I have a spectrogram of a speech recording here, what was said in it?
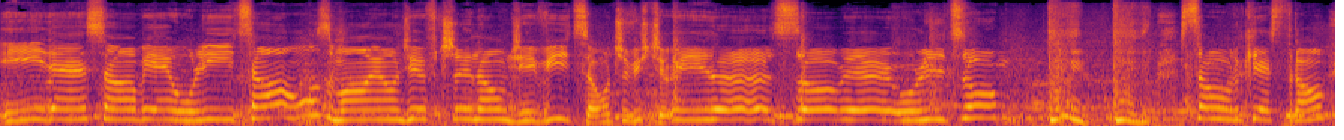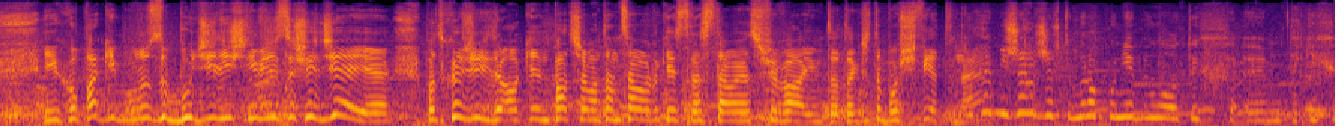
Idę sobie ulicą z moją dziewczyną dziewicą. Oczywiście idę sobie ulicą z całą orkiestrą i chłopaki po prostu budzili się, nie wiedzieli co się dzieje. Podchodzili do okien, patrzą, a tam cała orkiestra stała i śpiewała im to, także to było świetne. Trochę mi żal, że w tym roku nie było tych em, takich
